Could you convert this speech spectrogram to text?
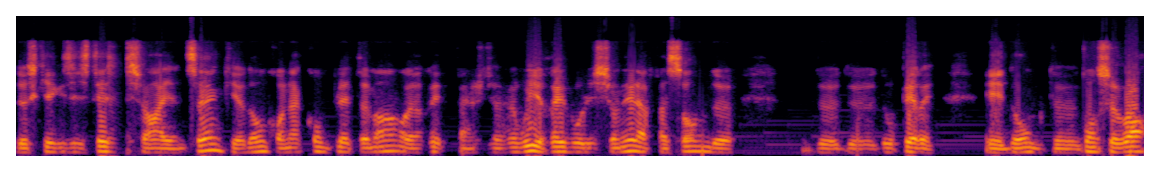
de, ce qui existait sur Ariane 5 et donc on a complètement, euh, enfin, je dirais oui, révolutionné la façon de d'opérer et donc de concevoir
